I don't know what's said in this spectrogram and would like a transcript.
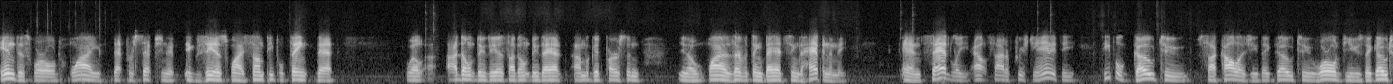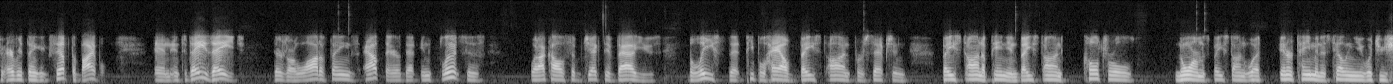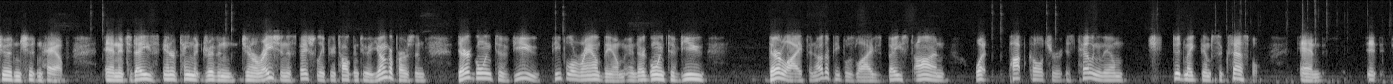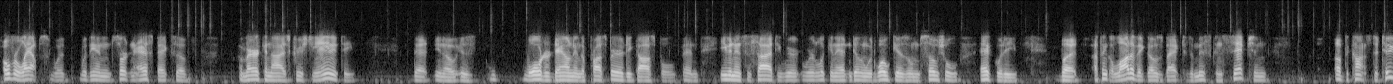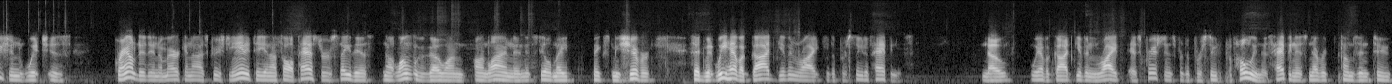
in this world why that perception exists, why some people think that, well, I don't do this, I don't do that, I'm a good person. You know, why does everything bad seem to happen to me? And sadly, outside of Christianity, people go to psychology, they go to worldviews, they go to everything except the Bible. And in today's age, there's a lot of things out there that influences what I call subjective values, beliefs that people have based on perception, based on opinion, based on cultural norms, based on what entertainment is telling you what you should and shouldn't have. And in today's entertainment driven generation, especially if you're talking to a younger person, they're going to view people around them and they're going to view their life and other people's lives based on what pop culture is telling them should make them successful. And it overlaps with within certain aspects of Americanized Christianity that, you know, is watered down in the prosperity gospel. And even in society, we're, we're looking at and dealing with wokeism, social equity. But I think a lot of it goes back to the misconception of the Constitution, which is grounded in Americanized Christianity. And I saw a pastor say this not long ago on online, and it still made makes me shiver. Said that we have a God-given right for the pursuit of happiness. No, we have a God-given right as Christians for the pursuit of holiness. Happiness never comes into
